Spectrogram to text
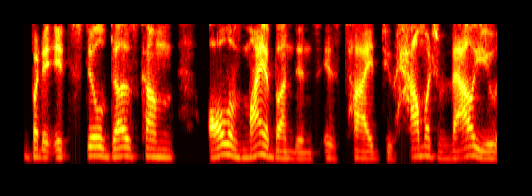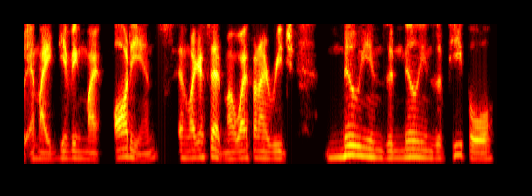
but it, it still does come all of my abundance is tied to how much value am i giving my audience. And like i said my wife and i reach millions and millions of people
